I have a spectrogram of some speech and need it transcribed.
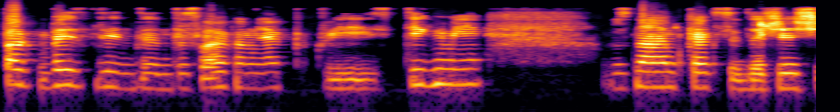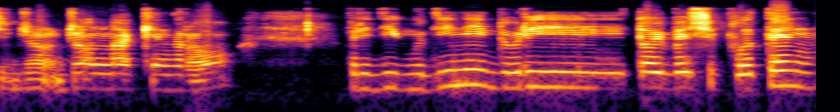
пак без да, да, да слагам някакви стигми. Знаем как се държеше Джон, Джон Макенро преди години. Дори той беше платен,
